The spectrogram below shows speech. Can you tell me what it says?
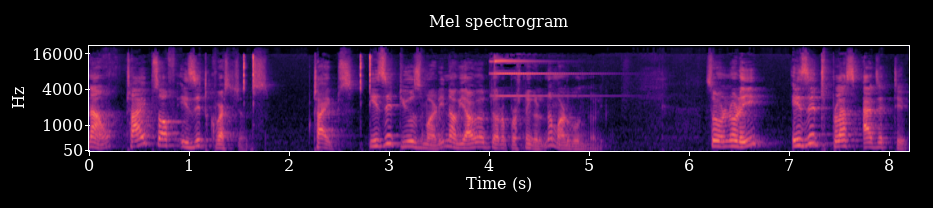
ನಾವು types of is it questions types is it use ಮಾಡಿ ನಾವು ಯಾವ್ಯಾವ ಥರ ಪ್ರಶ್ನೆಗಳನ್ನ ಮಾಡ್ಬೋದು ನೋಡಿ. ಸೊ ನೋಡಿ is it plus adjective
